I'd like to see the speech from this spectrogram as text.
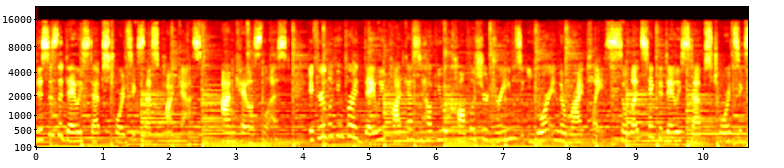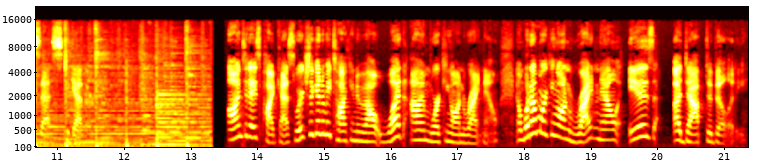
This is the Daily Steps Towards Success podcast. I'm Kayla Celeste. If you're looking for a daily podcast to help you accomplish your dreams, you're in the right place. So let's take the daily steps towards success together. On today's podcast, we're actually going to be talking about what I'm working on right now. And what I'm working on right now is adaptability.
